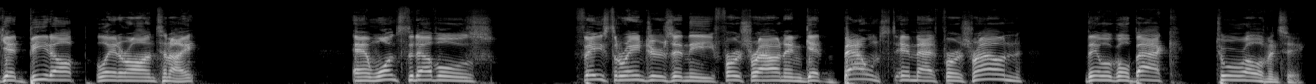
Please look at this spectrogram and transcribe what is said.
get beat up later on tonight, and once the Devils face the Rangers in the first round and get bounced in that first round, they will go back to irrelevancy.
